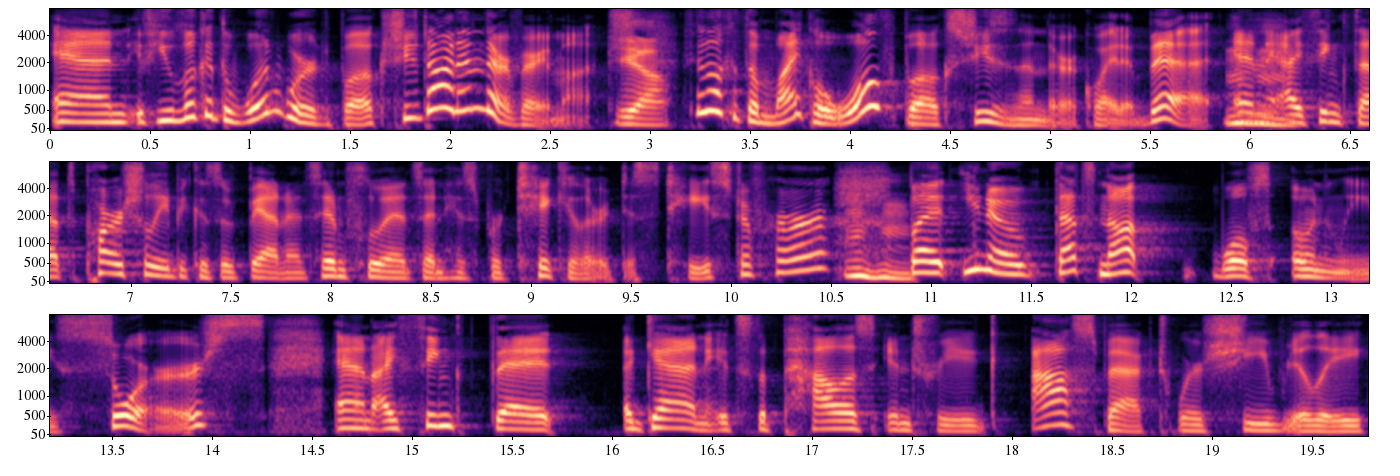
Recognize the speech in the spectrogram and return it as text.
and if you look at the Woodward book, she's not in there very much. Yeah. If you look at the Michael Wolff books, she's in there quite a bit. Mm-hmm. And I think that's partially because of Bannon's influence and his particular distaste of her. Mm-hmm. But, you know, that's not Wolff's only source. And I think that again, it's the palace intrigue aspect where she really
